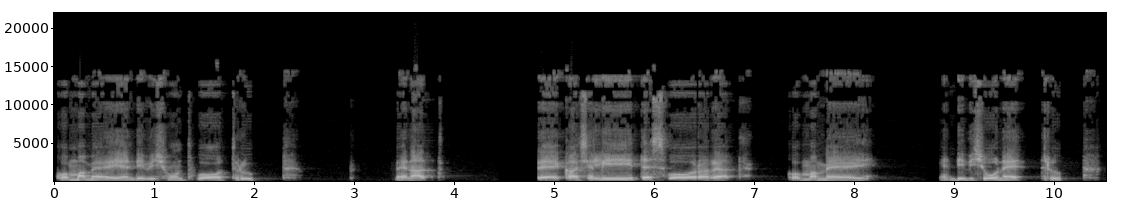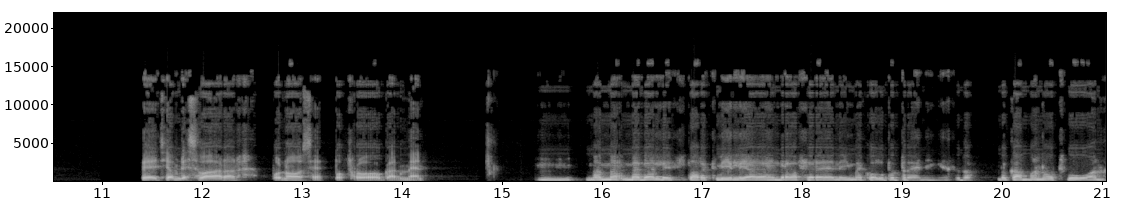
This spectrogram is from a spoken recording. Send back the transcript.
komma med i en division 2-trupp. Men att det är kanske lite svårare att komma med i en division 1-trupp. Vet jag om det svarar på något sätt på frågan men Mm. Men med, med väldigt stark vilja och en bra förening med koll på träningen så då, då kan man nå tvåan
